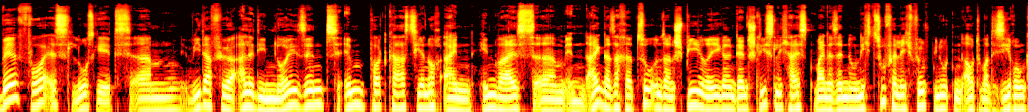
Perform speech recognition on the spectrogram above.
Bevor es losgeht, ähm, wieder für alle, die neu sind im Podcast, hier noch ein Hinweis ähm, in eigener Sache zu unseren Spielregeln, denn schließlich heißt meine Sendung nicht zufällig 5 Minuten Automatisierung.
